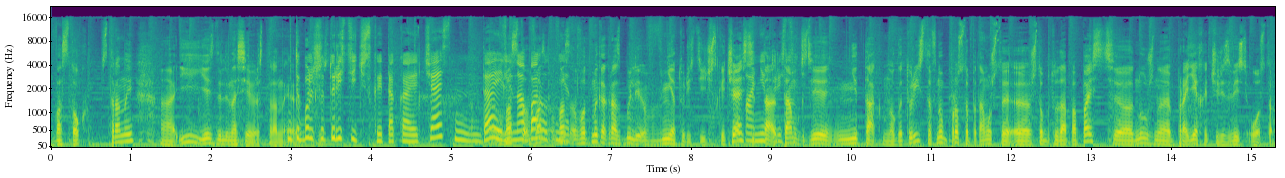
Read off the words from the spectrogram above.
восток страны а, и ездили на север страны. Это больше туристическая такая часть, да, или Восто- наоборот вос- нет? Вот мы как раз были вне туристической части, а, не та- там, где не так много туристов, ну просто потому что, э, чтобы туда попасть, э, нужно проехать через весь остров.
